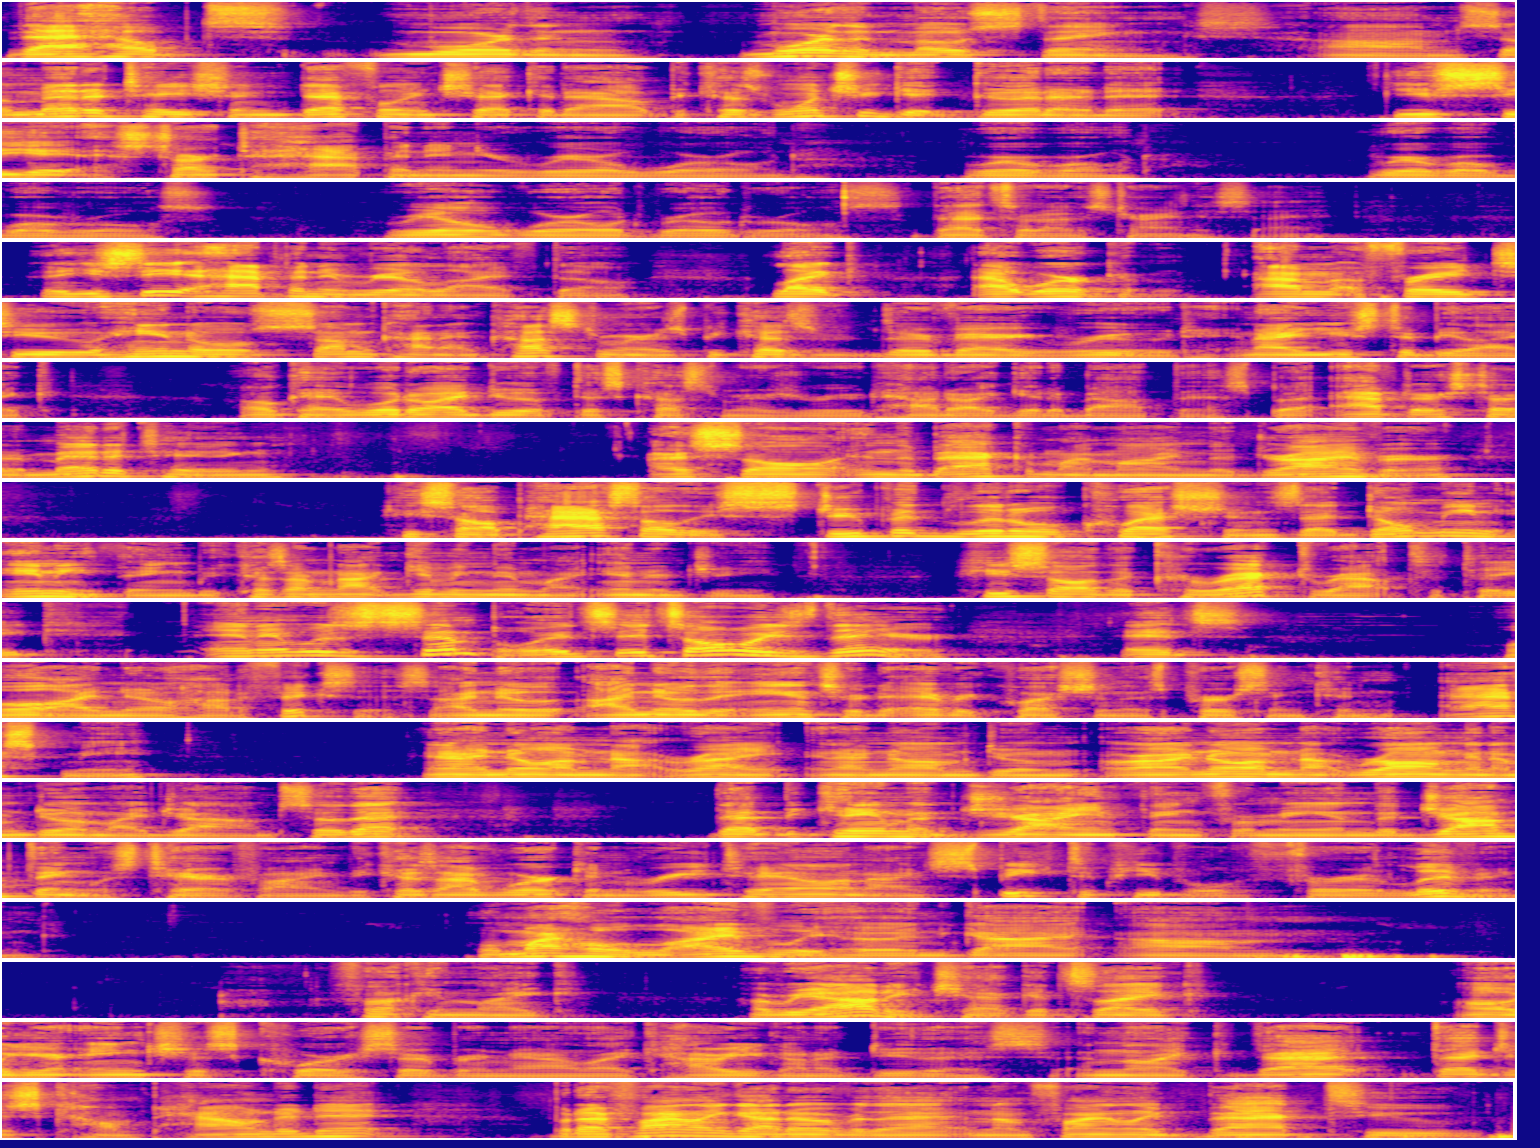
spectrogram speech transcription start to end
that helped more than more than most things. Um, so meditation, definitely check it out because once you get good at it, you see it start to happen in your real world, real world, real world world rules real world road rules. That's what I was trying to say. You see it happen in real life though. Like at work, I'm afraid to handle some kind of customers because they're very rude. And I used to be like, okay, what do I do if this customer is rude? How do I get about this? But after I started meditating, I saw in the back of my mind the driver. He saw past all these stupid little questions that don't mean anything because I'm not giving them my energy. He saw the correct route to take, and it was simple. It's it's always there. It's well, I know how to fix this. I know I know the answer to every question this person can ask me, and I know I'm not right, and I know I'm doing, or I know I'm not wrong, and I'm doing my job. So that that became a giant thing for me, and the job thing was terrifying because I work in retail and I speak to people for a living. Well, my whole livelihood got um, fucking like a reality check. It's like, oh, you're anxious Corey Serber now. Like, how are you gonna do this? And like that that just compounded it but I finally got over that, and I'm finally back to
